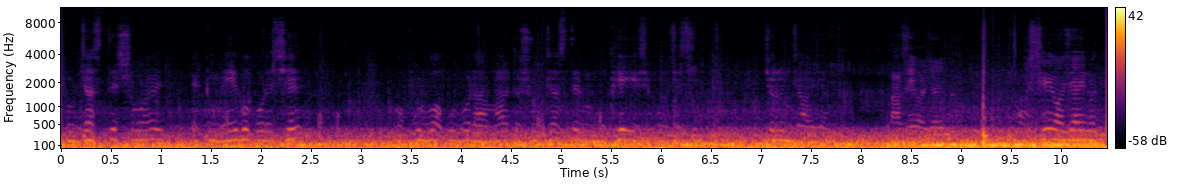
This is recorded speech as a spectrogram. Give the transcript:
সূর্যাস্তের সময় একটু মেঘও পড়েছে অপূর্ব হয়তো সূর্যাস্তের মুখেই এসে পৌঁছেছি। চলুন যাওয়া যাক। পাশেই অজয় না পাশেই অজয় নদী।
